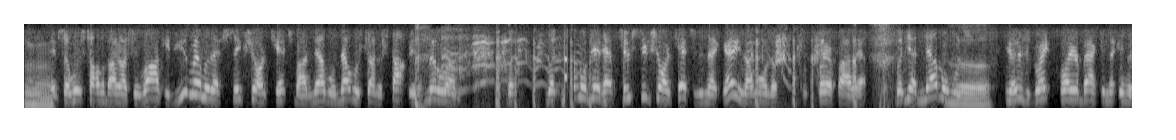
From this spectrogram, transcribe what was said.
And so we was talking about it. I said, Rocky, do you remember that six yard catch by Neville? Neville was trying to stop me in the middle of it. But but Neville did have two six yard catches in that game. I wanted to clarify that. But yeah, Neville was you know, he was a great player back in the in the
